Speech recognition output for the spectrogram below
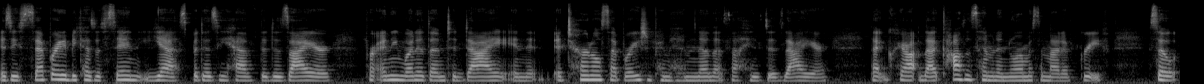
Is he separated because of sin? Yes, but does he have the desire for any one of them to die in eternal separation from him? No, that's not his desire. That that causes him an enormous amount of grief. So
